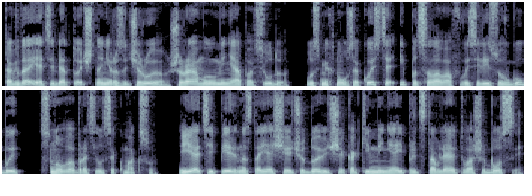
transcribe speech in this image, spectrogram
«Тогда я тебя точно не разочарую, шрамы у меня повсюду», — усмехнулся Костя и, поцеловав Василису в губы, снова обратился к Максу. «Я теперь настоящее чудовище, каким меня и представляют ваши боссы.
